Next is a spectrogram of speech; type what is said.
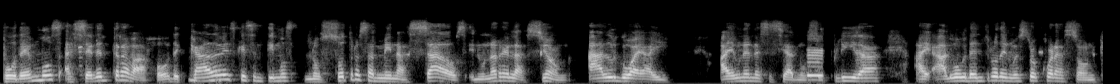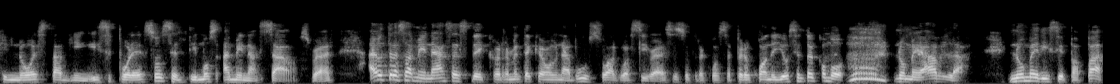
podemos hacer el trabajo de cada vez que sentimos nosotros amenazados en una relación, algo hay ahí hay una necesidad no suplida, hay algo dentro de nuestro corazón que no está bien y por eso sentimos amenazados, ¿verdad? Hay otras amenazas de que realmente que hay un abuso o algo así, ¿verdad? Esa es otra cosa, pero cuando yo siento como, ¡Ah! no me habla, no me dice papá,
